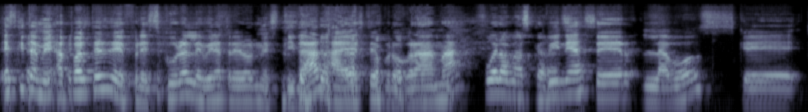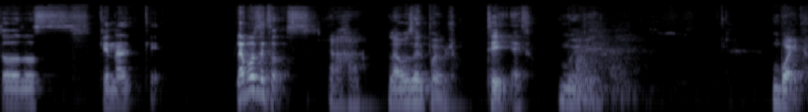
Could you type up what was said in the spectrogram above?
es que también, aparte de frescura, le voy a traer honestidad a este programa. Fuera máscara. Vine a ser la voz que todos, que la voz de todos. Ajá, la voz del pueblo. Sí, eso. Muy bien. Bueno,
